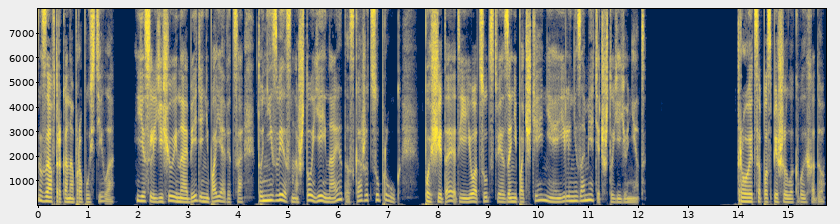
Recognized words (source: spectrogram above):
Завтрак она пропустила. Если еще и на обеде не появится, то неизвестно, что ей на это скажет супруг. Посчитает ее отсутствие за непочтение или не заметит, что ее нет. Троица поспешила к выходу.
